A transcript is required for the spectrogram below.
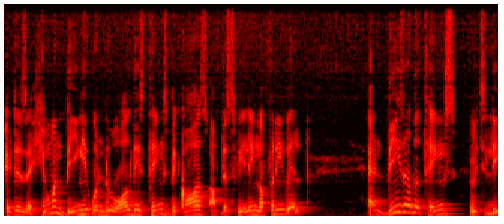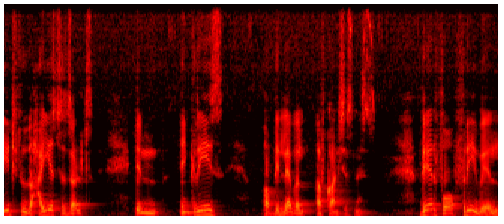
It is a human being who can do all these things because of this feeling of free will. And these are the things which lead to the highest results in increase of the level of consciousness. Therefore, free will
